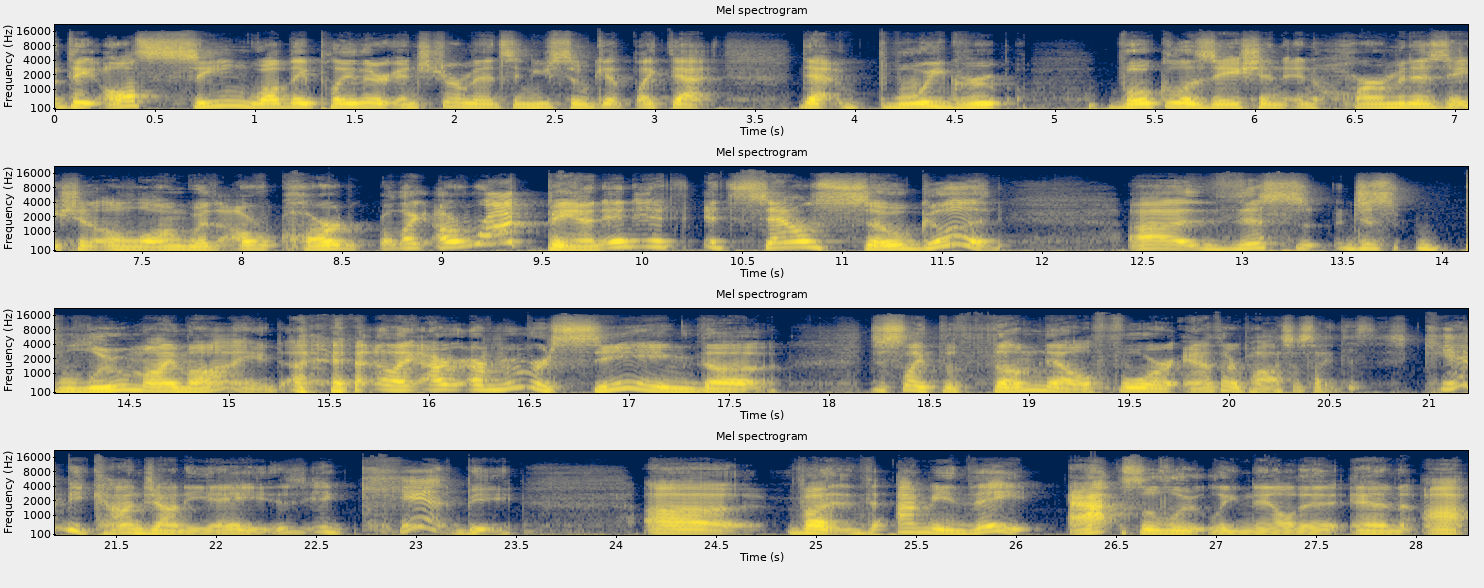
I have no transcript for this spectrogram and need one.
they all sing while they play their instruments, and you still get like that that boy group vocalization and harmonization along with a hard like a rock band. And it it sounds so good. Uh this just blew my mind. Like I, I remember seeing the just like the thumbnail for anthropos. It's like this, this can't be kanjani 8 it, it can't be. Uh but i mean they absolutely nailed it. And i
